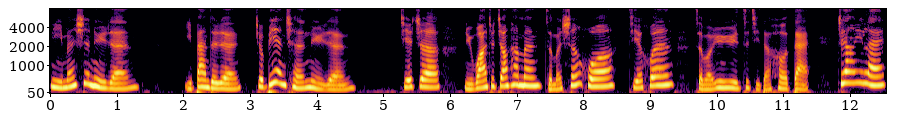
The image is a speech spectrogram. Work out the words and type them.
你们是女人。”一半的人就变成女人。接着，女娲就教他们怎么生活、结婚，怎么孕育自己的后代。这样一来，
